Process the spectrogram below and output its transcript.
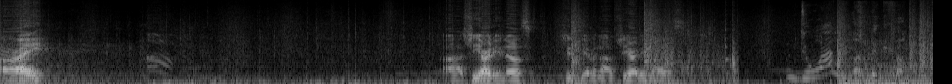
Alright. Uh, she already knows. She's given up. She already knows. Do I look?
